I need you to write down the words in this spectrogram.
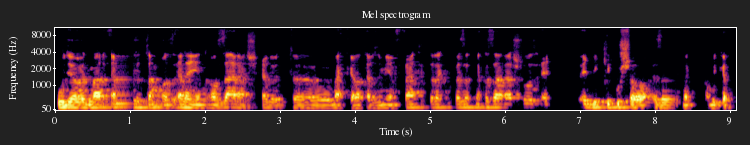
Ugye, ahogy már említettem az elején, a zárás előtt meg kell határozni, milyen feltételek vezetnek a záráshoz. Egy, egyik típusa ezeknek, amiket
